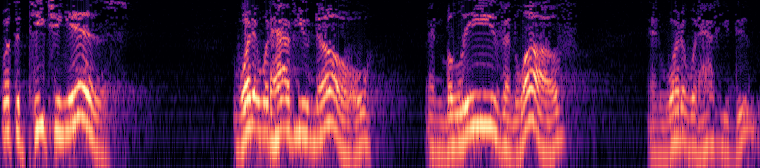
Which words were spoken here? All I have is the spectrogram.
what the teaching is, what it would have you know and believe and love, and what it would have you do.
